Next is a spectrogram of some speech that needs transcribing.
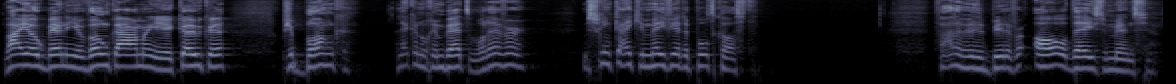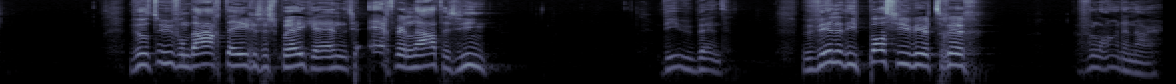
Waar je ook bent, in je woonkamer, in je keuken, op je bank, lekker nog in bed, whatever. Misschien kijk je mee via de podcast. Vader, we willen bidden voor al deze mensen. Wilt u vandaag tegen ze spreken en ze echt weer laten zien wie u bent? We willen die passie weer terug. Verlangen ernaar.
